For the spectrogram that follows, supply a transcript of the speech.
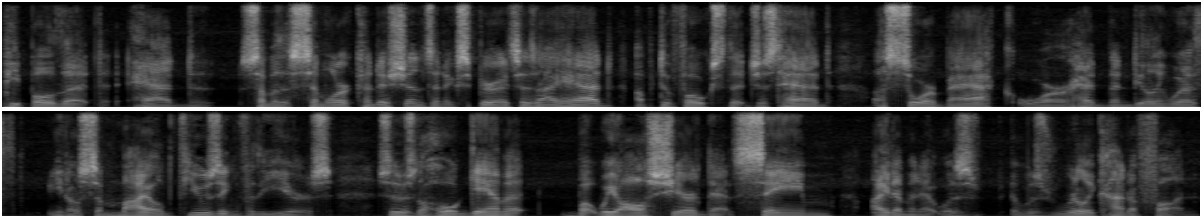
people that had some of the similar conditions and experiences I had, up to folks that just had a sore back or had been dealing with, you know, some mild fusing for the years. So there's the whole gamut, but we all shared that same item and it was it was really kind of fun.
